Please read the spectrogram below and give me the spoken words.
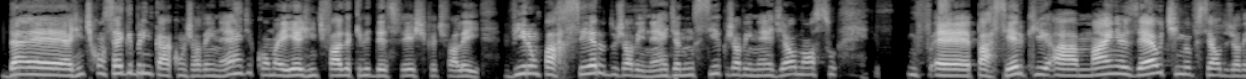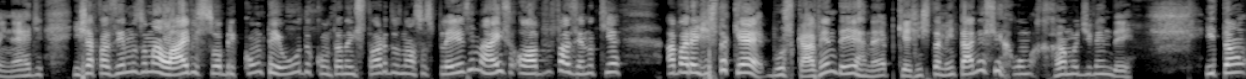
da, é, a gente consegue brincar com o Jovem Nerd, como aí a gente faz aquele desfecho que eu te falei, vira um parceiro do Jovem Nerd, anuncia que o Jovem Nerd é o nosso é, parceiro, que a Miners é o time oficial do Jovem Nerd, e já fazemos uma live sobre conteúdo, contando a história dos nossos players e mais, óbvio, fazendo o que a varejista quer, buscar vender, né? Porque a gente também está nesse ramo de vender. Então,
